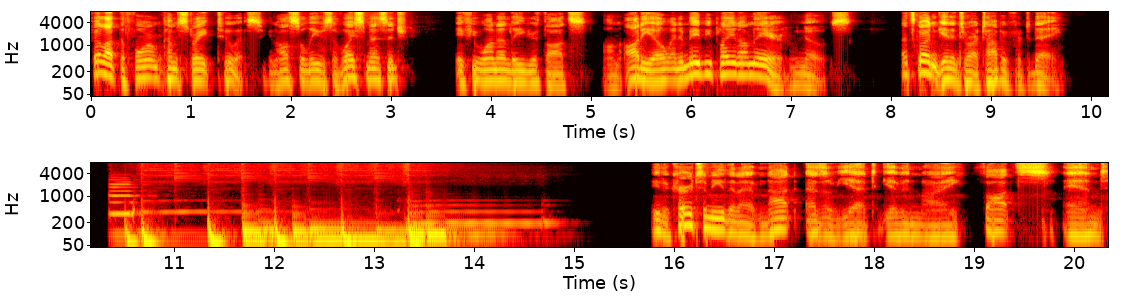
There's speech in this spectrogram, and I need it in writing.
fill out the form, come straight to us. You can also leave us a voice message if you want to leave your thoughts on audio, and it may be played on the air. Who knows? Let's go ahead and get into our topic for today. It occurred to me that I have not, as of yet, given my thoughts, and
